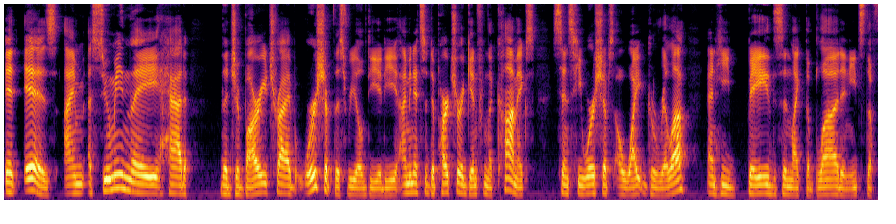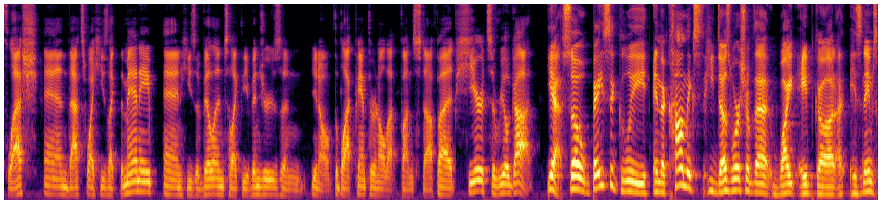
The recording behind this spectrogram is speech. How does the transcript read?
It is. I'm assuming they had the Jabari tribe worship this real deity. I mean, it's a departure again from the comics since he worships a white gorilla and he bathes in like the blood and eats the flesh and that's why he's like the man ape and he's a villain to like the avengers and you know the black panther and all that fun stuff but here it's a real god Yeah, so basically, in the comics, he does worship that white ape god. His name's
